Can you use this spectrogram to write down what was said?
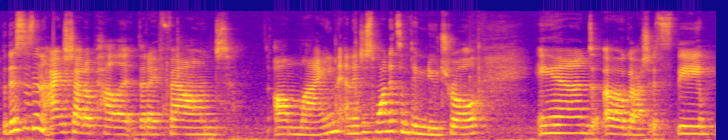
But this is an eyeshadow palette that I found online and I just wanted something neutral. And oh gosh, it's the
